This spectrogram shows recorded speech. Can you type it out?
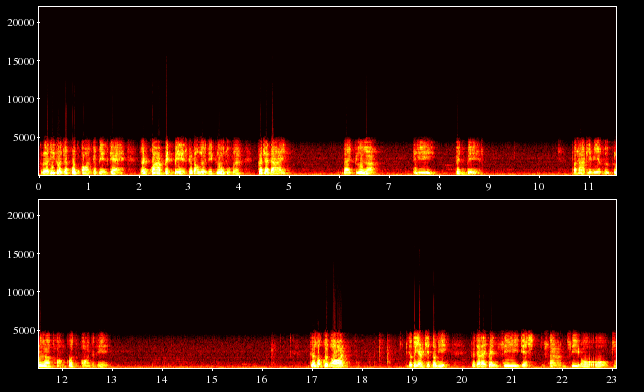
เกลือที่เกิดจากกรดอ่อนกับเบสแก่งั้นความเป็นเบสก็ต้องเหลือในเกลือถูกไหมก็จะได้ได้เกลือที่เป็นเบส ภาษาเคมีก็คือเกลือของกรดอ่อนนั่นเอง เกลือของกรดอ่อนยกตัวอย่างเช่นตัวนี้ ก็จะได้เป็น CH 3 COOK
